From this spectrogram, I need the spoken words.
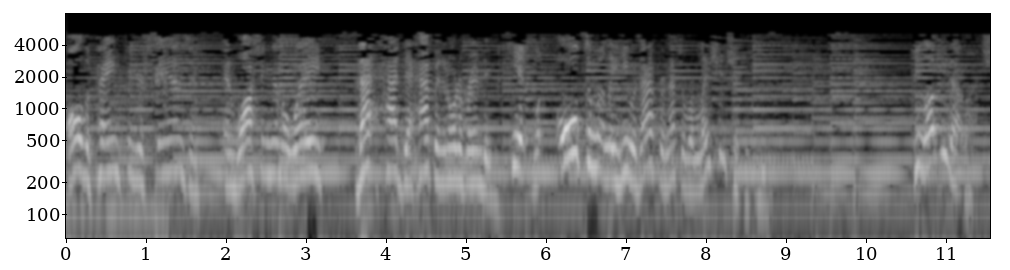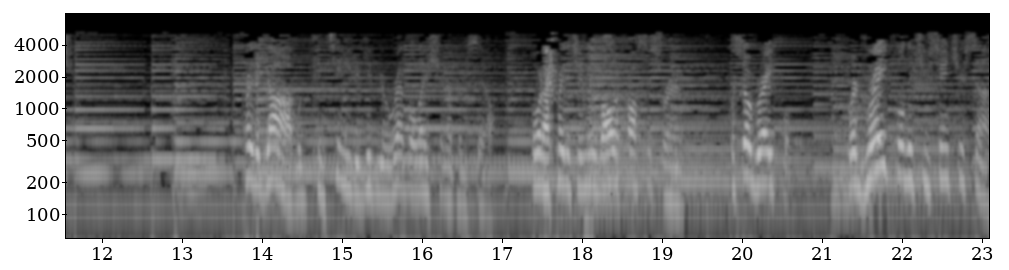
All the pain for your sins and, and washing them away, that had to happen in order for Him to get what ultimately He was after, and that's a relationship with you. He loved you that much. Pray that God would continue to give you a revelation of Himself. Lord, I pray that you move all across this room. We're so grateful. We're grateful that you sent your Son.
